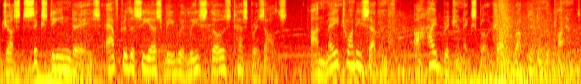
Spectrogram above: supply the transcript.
Just 16 days after the CSB released those test results, on May 27th, a hydrogen explosion erupted in the plant.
